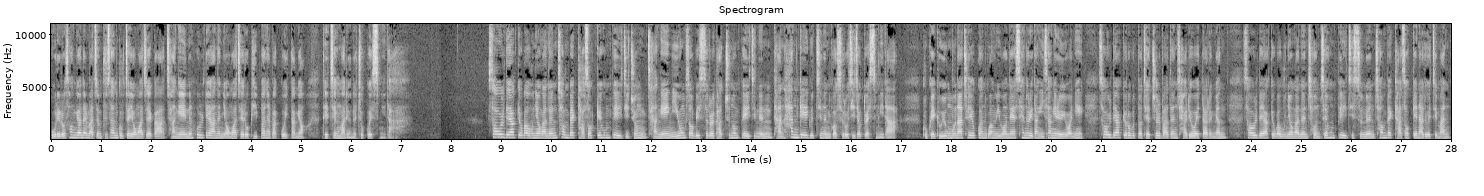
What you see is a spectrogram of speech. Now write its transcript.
올해로 성년을 맞은 부산국제영화제가 장애인을 홀대하는 영화제로 비판을 받고 있다며 대책 마련을 촉구했습니다. 서울대학교가 운영하는 1105개 홈페이지 중 장애인 이용 서비스를 갖춘 홈페이지는 단 한 개에 그치는 것으로 지적됐습니다. 국회 교육문화체육관광위원회 새누리당 이상일 의원이 서울대학교로부터 제출받은 자료에 따르면 서울대학교가 운영하는 전체 홈페이지 수는 1105개나 되지만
